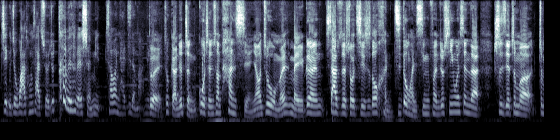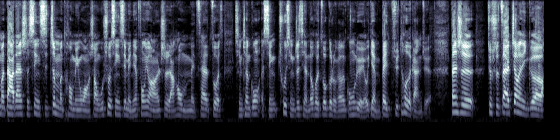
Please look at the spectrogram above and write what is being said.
这个就挖通下去了，就特别特别神秘。小宝，你还记得吗？对，就感觉整个过程像探险一样，就我们每个人下去的时候，其实都很激动、很兴奋，就是因为现在世界这么这么大，但是信息这么透明，网上无数信息每天蜂拥而至，然后我们每次在做行程工行出行之前，都会做各种各样的攻略，有点被剧透的感觉。但是就是在这样一个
